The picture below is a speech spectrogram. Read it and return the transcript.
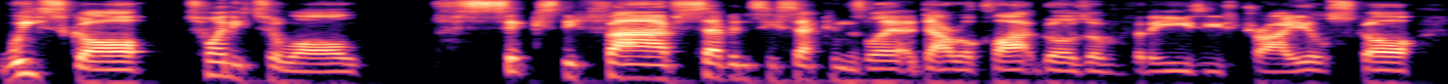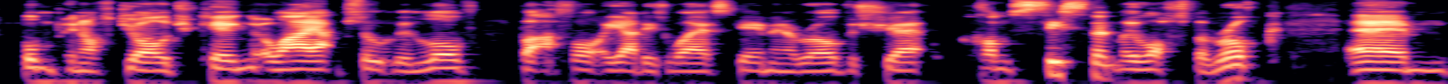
We score 22 all. 65, 70 seconds later, Daryl Clark goes over for the easiest try. He'll score, bumping off George King, who I absolutely love, but I thought he had his worst game in a Rovers shirt. Consistently lost the ruck. Um,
